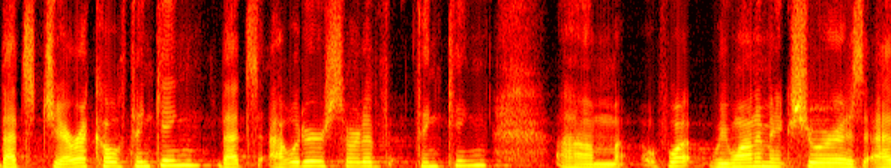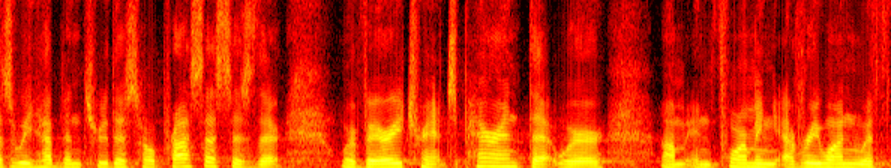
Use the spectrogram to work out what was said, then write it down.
that's Jericho thinking, that's outer sort of thinking. Um, what we want to make sure is, as we have been through this whole process, is that we're very transparent, that we're um, informing everyone with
